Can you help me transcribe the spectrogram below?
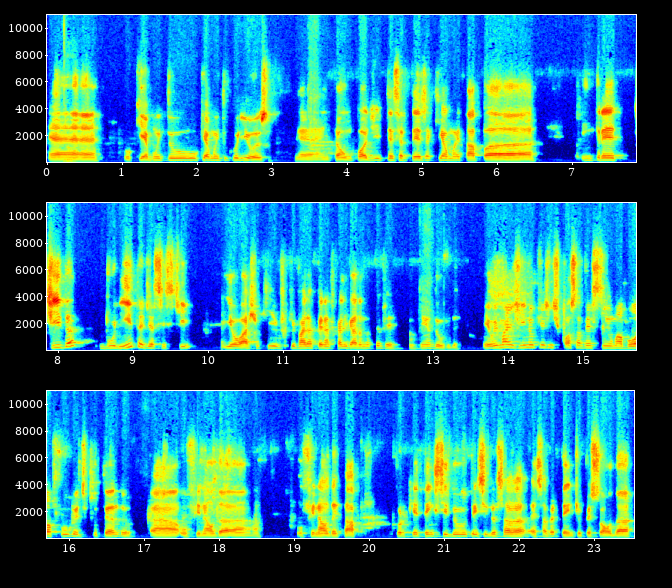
é, o que é muito, o que é muito curioso. É, então pode ter certeza que é uma etapa entretida, bonita de assistir, e eu acho que, que vale a pena ficar ligado na TV, não tenha dúvida. Eu imagino que a gente possa ver sim uma boa fuga disputando uh, o final da o final da etapa, porque tem sido tem sido essa essa vertente, o pessoal da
